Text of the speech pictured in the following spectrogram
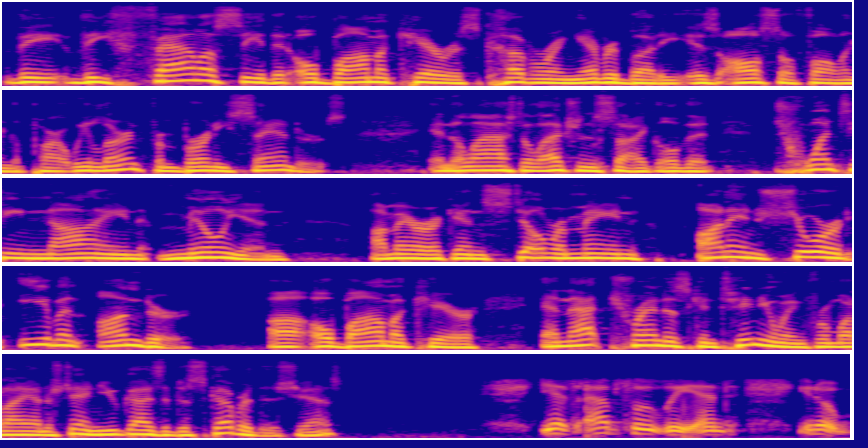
the the fallacy that Obamacare is covering everybody is also falling apart. We learned from Bernie Sanders in the last election cycle that 29 million Americans still remain uninsured even under uh, Obamacare. And that trend is continuing from what I understand. You guys have discovered this, yes? Yes, absolutely. And, you know,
